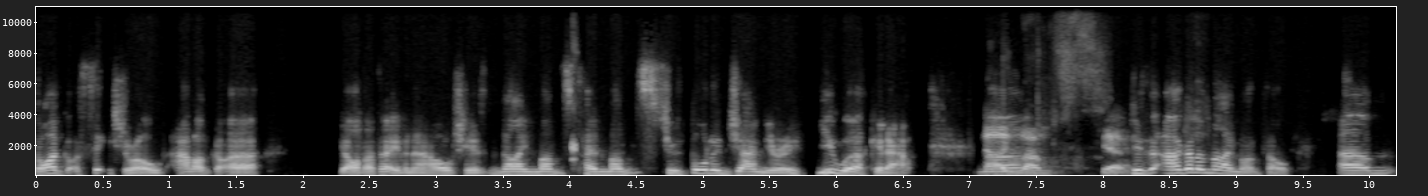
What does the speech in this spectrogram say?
so, I've got a six year old and I've got a God, I don't even know how old she is. Nine months, ten months. She was born in January. You work it out. Nine um, months. Yeah. I got a nine month old. Um,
